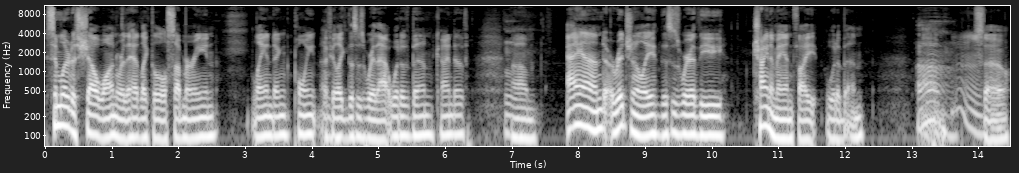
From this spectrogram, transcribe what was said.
similar to Shell One, where they had like the little submarine landing point. I feel like this is where that would have been, kind of. Um, and originally, this is where the Chinaman fight would have been. Um, So,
